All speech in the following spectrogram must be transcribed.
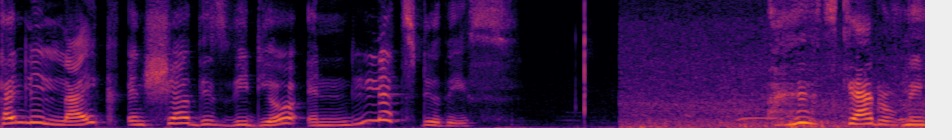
Kindly like and share this video and let's do this. It's scared of me.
